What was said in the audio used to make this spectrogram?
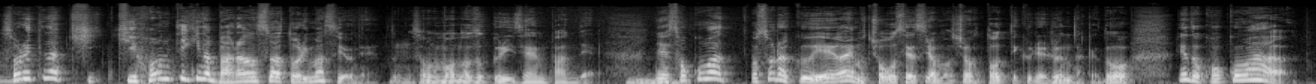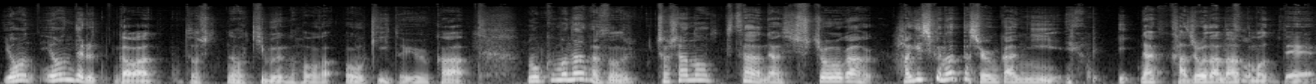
それってな基本的なバランスは取りますよね、そのものづくり全般で。でそこはおそらく AI も調整すればもちろん取ってくれるんだけどけどここは読んでる側との気分の方が大きいというか僕もなんかその著者のさなんか主張が激しくなった瞬間にい なんか過剰だなと思って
